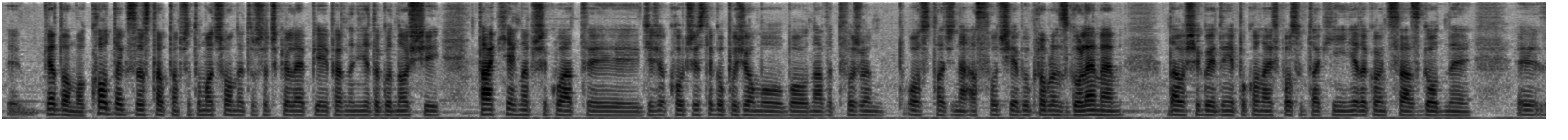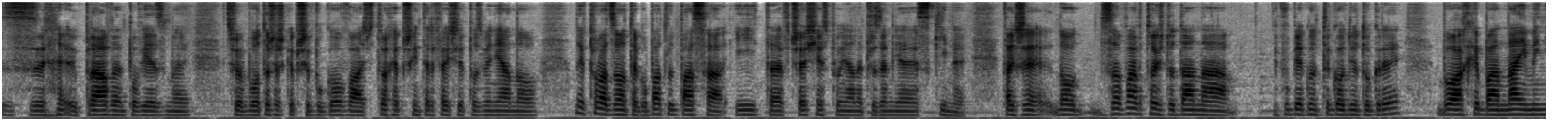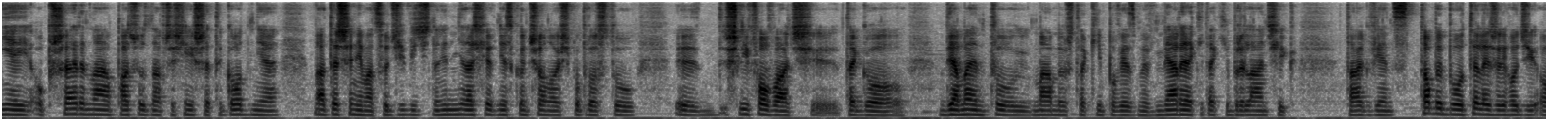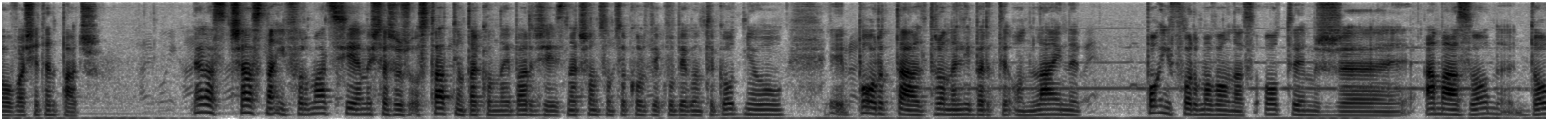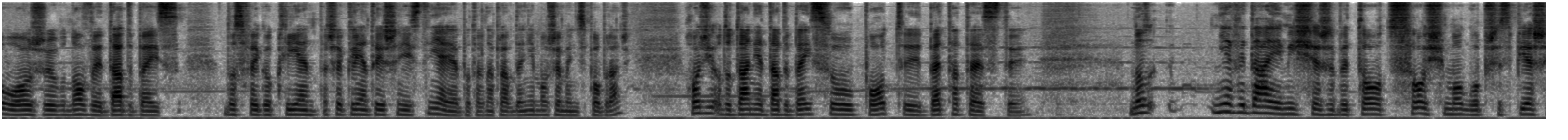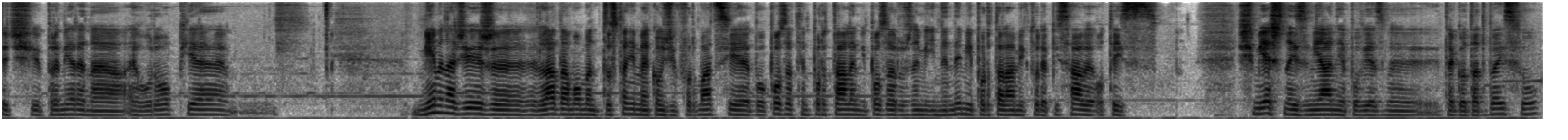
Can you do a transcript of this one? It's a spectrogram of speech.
Y, Wiadomo, kodeks został tam przetłumaczony troszeczkę lepiej, pewne niedogodności, tak jak na przykład y, gdzieś około 30 poziomu, bo nawet tworzyłem postać na Asocie, był problem z golemem, dało się go jedynie pokonać w sposób taki nie do końca zgodny y, z prawem, powiedzmy. Trzeba było troszeczkę przybugować, trochę przy interfejsie pozmieniano, no i wprowadzono tego Battle Passa i te wcześniej wspomniane przeze mnie skiny. Także no, zawartość dodana w ubiegłym tygodniu do gry. Była chyba najmniej obszerna, patrząc na wcześniejsze tygodnie, no też się nie ma co dziwić, no nie, nie da się w nieskończoność po prostu y, szlifować y, tego diamentu, mamy już taki powiedzmy w miarę jaki taki brylancik, tak, więc to by było tyle, jeżeli chodzi o właśnie ten patch. Teraz czas na informację, myślę, że już ostatnią taką najbardziej znaczącą cokolwiek w ubiegłym tygodniu. Y, Portal Tron Liberty Online poinformował nas o tym, że Amazon dołożył nowy database do swojego klienta, znaczy klient jeszcze nie istnieje, bo tak naprawdę nie możemy nic pobrać. Chodzi o dodanie database'u pod y, beta testy. No, nie wydaje mi się, żeby to coś mogło przyspieszyć premierę na Europie. Miejmy nadzieję, że lada moment dostaniemy jakąś informację, bo poza tym portalem i poza różnymi innymi portalami, które pisały o tej śmiesznej zmianie, powiedzmy, tego database'u,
